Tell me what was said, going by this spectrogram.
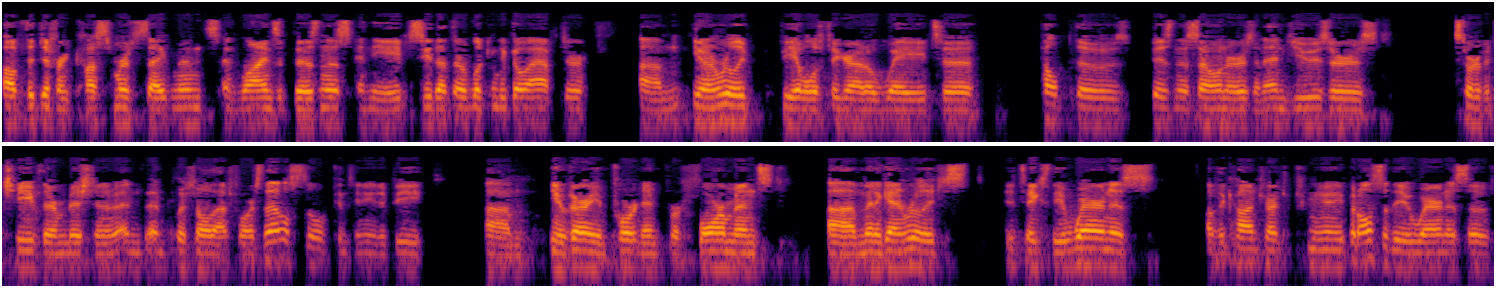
of the different customer segments and lines of business in the agency that they're looking to go after. Um, you know, really be able to figure out a way to help those business owners and end users sort of achieve their mission and, and push all that forward. So that'll still continue to be, um, you know, very important in performance. Um, and again, really just it takes the awareness of the contractor community, but also the awareness of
